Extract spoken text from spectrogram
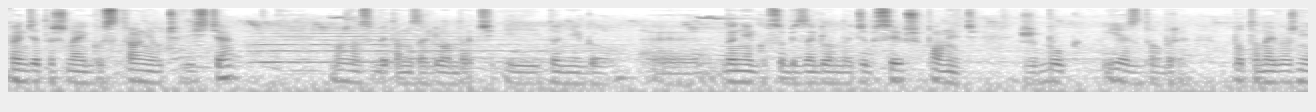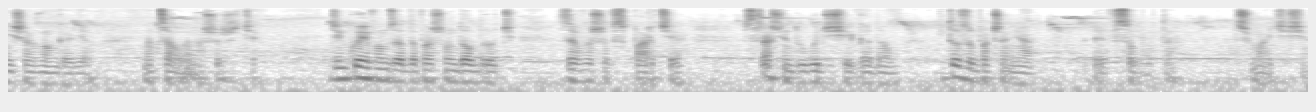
Będzie też na jego stronie oczywiście. Można sobie tam zaglądać i do niego, yy, do niego sobie zaglądać, żeby sobie przypomnieć, że Bóg jest dobry bo to najważniejsza Ewangelia na całe nasze życie. Dziękuję Wam za Waszą dobroć, za Wasze wsparcie. Strasznie długo dzisiaj gadam. Do zobaczenia e, w sobotę. Trzymajcie się.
